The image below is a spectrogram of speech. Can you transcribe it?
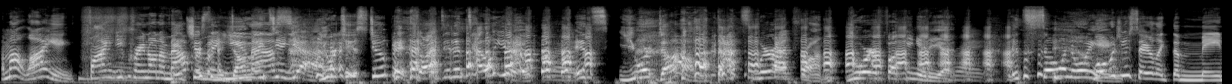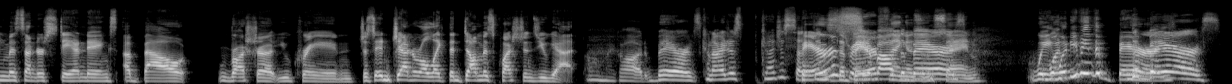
I'm not lying. Find Ukraine on a map. It's just for me, that you- dumbass. it's- yeah. You were too stupid, so I didn't tell you. It's you're dumb. That's where I'm from. You're a fucking idiot. Right. It's so annoying. what would you say are like the main misunderstandings about russia ukraine just in general like the dumbest questions you get Oh my god. Bears. Can I just can I just set Bears? things The straight bear about thing the is bears? insane. wait What- what, do you mean the bears The Bears.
